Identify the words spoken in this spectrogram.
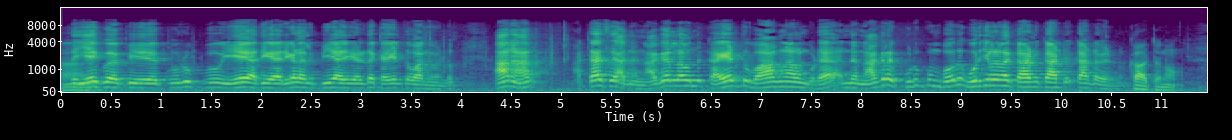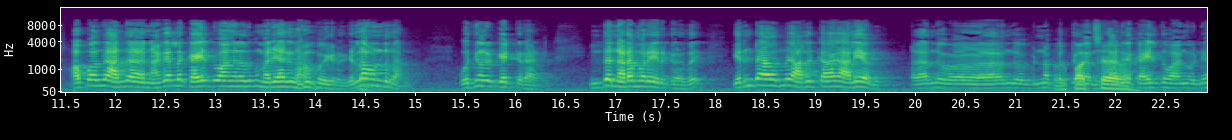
இந்த ஏ குரூப்பு ஏ அதிகாரிகள் அல்லது பி அதிகாரிகிட்ட கையெழுத்து வாங்க வேண்டும். ஆனால் அட்டாச் அந்த நகலில் வந்து கையெழுத்து வாங்கினாலும் கூட அந்த நகலை கொடுக்கும்போது ஒரிஜினலை காட்டு காட்டு காட்ட வேண்டும். காட்டணும். அப்போ வந்து அந்த நகரில் கையெழுத்து வாங்குறதுக்கு மரியாதை இல்லாமல் போகிறது எல்லாம் ஒன்று தான் ஒரிஜினல் கேட்கிறார்கள். இந்த நடைமுறை இருக்கிறது. இரண்டாவது வந்து அதுக்காக அலைய வேண்டும். அதாவது அதாவது விண்ணப்பத்தில் கையெழுத்து வாங்க வேண்டிய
